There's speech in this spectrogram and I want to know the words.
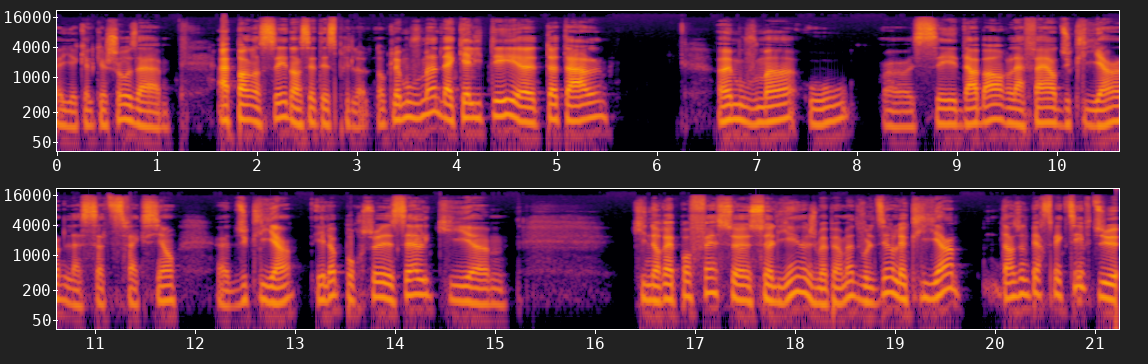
il y a quelque chose à, à penser dans cet esprit-là. Donc, le mouvement de la qualité euh, totale, un mouvement où euh, c'est d'abord l'affaire du client, de la satisfaction euh, du client. Et là, pour ceux et celles qui, qui n'auraient pas fait ce, lien, je me permets de vous le dire, le client, dans une perspective du,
